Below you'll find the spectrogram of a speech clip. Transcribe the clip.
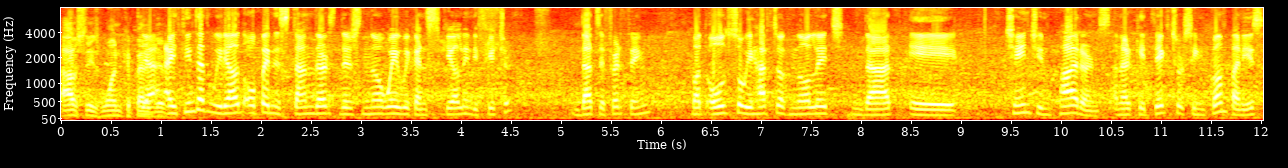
obviously, is one competitive. Yeah, I think that without open standards, there's no way we can scale in the future. That's the first thing. But also we have to acknowledge that a change in patterns and architectures in companies,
